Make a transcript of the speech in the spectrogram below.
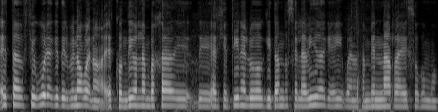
esta figura que terminó, bueno, escondido en la embajada de, Argentina y luego quitándose la vida, que ahí, bueno, también narra eso como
